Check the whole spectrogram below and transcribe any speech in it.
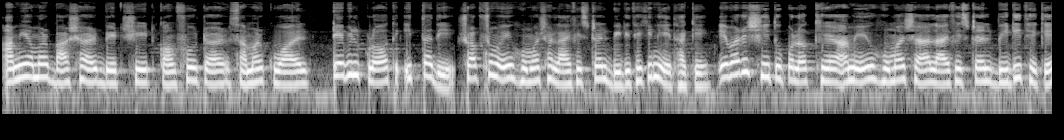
আমি আমার বাসার bedsheet, comforter, summer কোয়াইল table cloth ইত্যাদি সবসময় হুমাশা লাইফস্টাইল বিডি থেকে নিয়ে থাকি। এবারে শীত উপলক্ষে আমি হুমাশা লাইফস্টাইল বিডি থেকে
